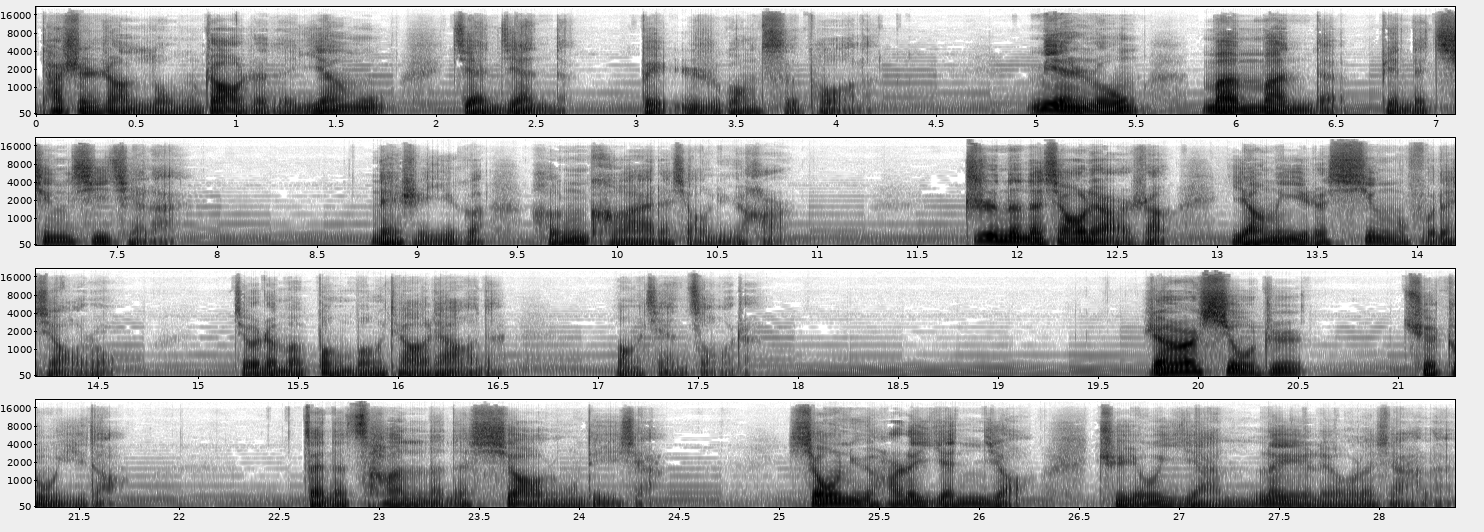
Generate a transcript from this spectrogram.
他身上笼罩着的烟雾渐渐的。被日光刺破了，面容慢慢的变得清晰起来。那是一个很可爱的小女孩，稚嫩的小脸上洋溢着幸福的笑容，就这么蹦蹦跳跳的往前走着。然而秀芝却注意到，在那灿烂的笑容底下，小女孩的眼角却有眼泪流了下来，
